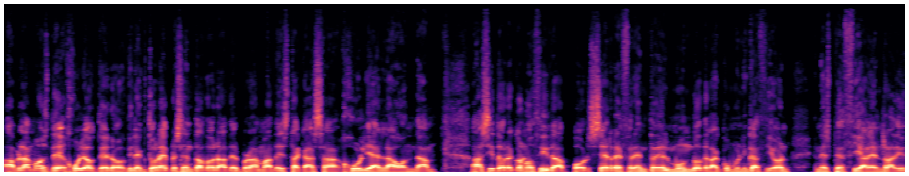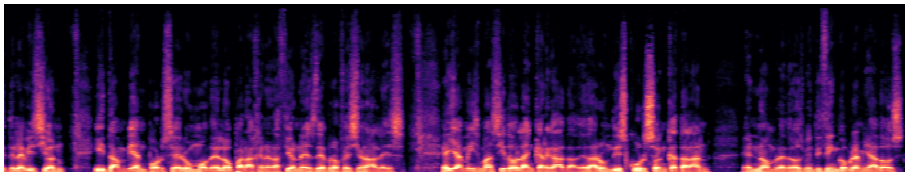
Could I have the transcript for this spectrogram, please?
Hablamos de Julia Otero, directora y presentadora del programa de esta casa Julia en la Onda. Ha sido reconocida por ser referente del mundo de la comunicación, en especial en radio y televisión, y también por ser un modelo para generaciones de profesionales. Ella misma ha sido la encargada de dar un discurso en catalán en nombre de los 25 premiados,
